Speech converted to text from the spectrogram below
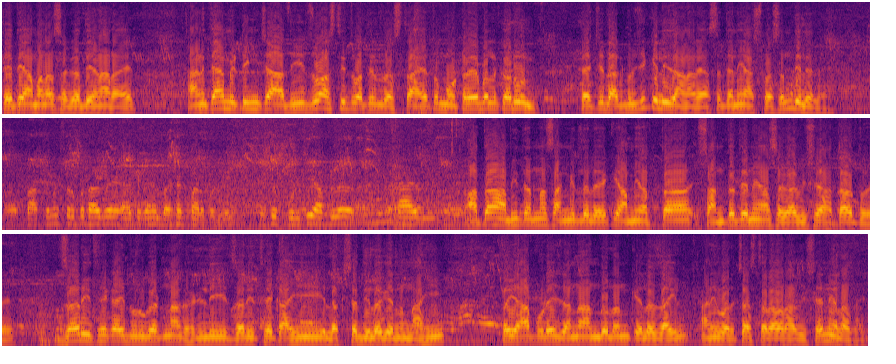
ते ते आम्हाला सगळं देणार आहेत. आणि त्या मिटिंगच्या आधी जो अस्तित्वातील रस्ता आहे तो मोटरेबल करून त्याची डागडुजी केली जाणार आहे असं त्यांनी आश्वासन दिलेलं आहे. प्राथमिक स्वरूपात आज या ठिकाणी बैठक पार पडली. त्याची पुढची आपलं काय आता आम्ही त्यांना सांगितलेलं आहे की आम्ही आत्ता शांततेने हा सगळा विषय हाताळतोय. जर इथे काही दुर्घटना घडली जर इथे काही लक्ष दिलं गेलं नाही तर यापुढे जनआंदोलन केलं जाईल आणि वरच्या स्तरावर हा विषय नेला जाईल.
